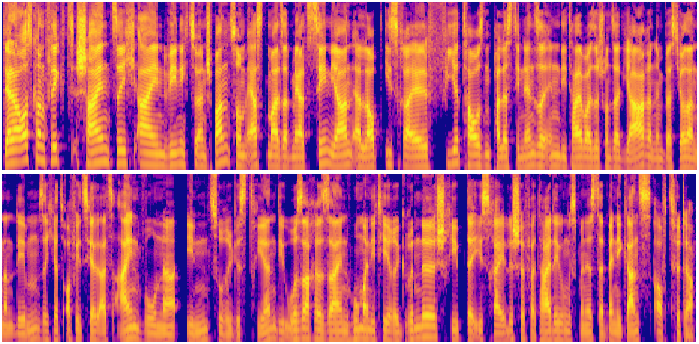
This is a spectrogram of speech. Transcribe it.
Der Nahostkonflikt scheint sich ein wenig zu entspannen. Zum ersten Mal seit mehr als zehn Jahren erlaubt Israel 4000 PalästinenserInnen, die teilweise schon seit Jahren im Westjordanland leben, sich jetzt offiziell als EinwohnerInnen zu registrieren. Die Ursache seien humanitäre Gründe, schrieb der israelische Verteidigungsminister Benny Gantz auf Twitter.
